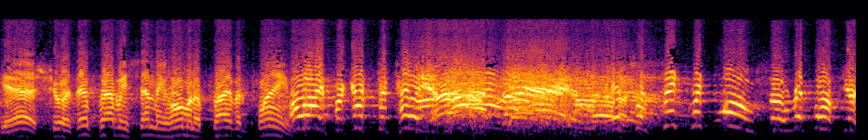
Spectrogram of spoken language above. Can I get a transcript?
Yeah, sure. They'll probably send me home in a private plane. Oh, I forgot to tell you. Ah, it's a secret move, so rip off your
